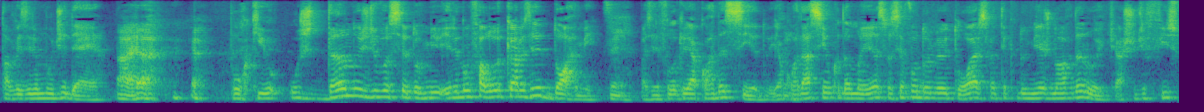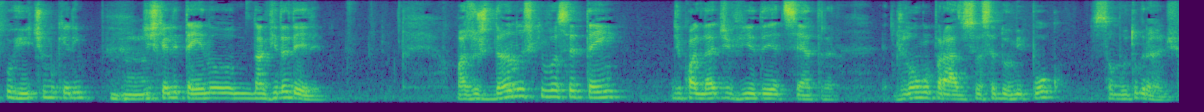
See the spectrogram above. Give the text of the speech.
talvez ele mude de ideia. Ah, é? Porque os danos de você dormir. Ele não falou que horas ele dorme, Sim. mas ele falou que ele acorda cedo. E Sim. acordar às 5 da manhã, se você for dormir 8 horas, você vai ter que dormir às 9 da noite. Acho difícil pro ritmo que ele uhum. diz que ele tem no, na vida dele. Mas os danos que você tem de qualidade de vida e etc de longo prazo, se você dormir pouco, são muito grandes.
